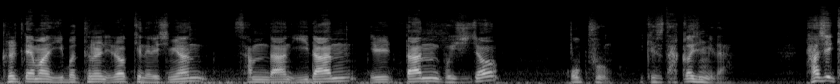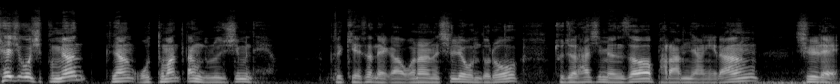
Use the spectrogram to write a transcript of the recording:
그럴 때만 이 버튼을 이렇게 내리시면 3단, 2단, 1단 보이시죠? 오프 이렇게 해서 다 꺼집니다. 다시 켜시고 싶으면 그냥 오토만 딱 눌러주시면 돼요. 그렇게 해서 내가 원하는 실내 온도로 조절하시면서 바람량이랑 실내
